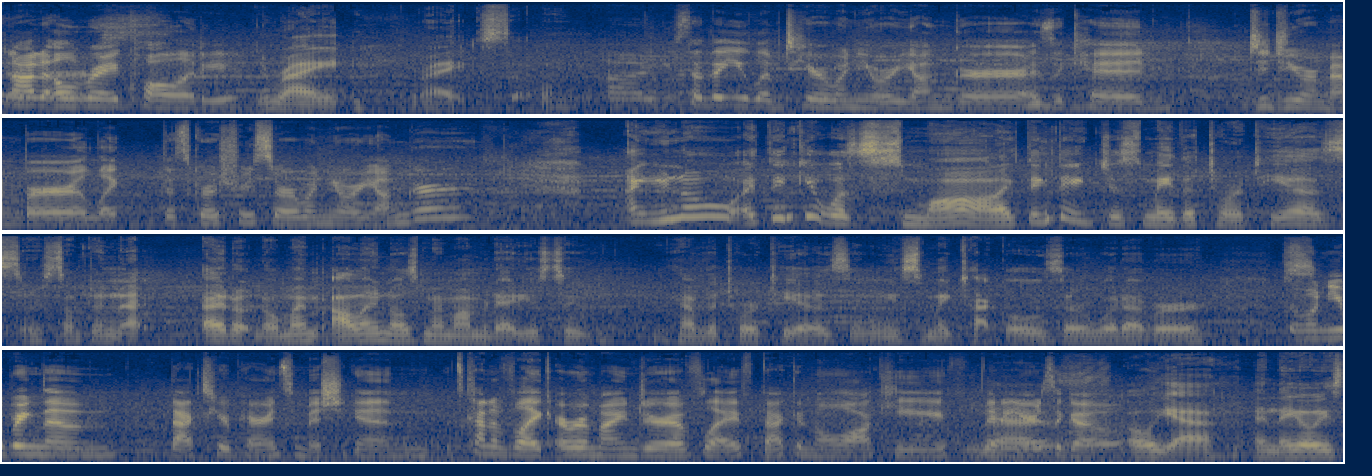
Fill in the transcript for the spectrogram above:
Not El Rey quality. right, right. So Uh, you said that you lived here when you were younger as a kid. Did you remember like this grocery store when you were younger? I, you know, I think it was small. I think they just made the tortillas or something. I, I don't know. My all I know is my mom and dad used to have the tortillas, and we used to make tacos or whatever. So when you bring them back to your parents in Michigan, it's kind of like a reminder of life back in Milwaukee many years ago. Oh yeah, and they always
